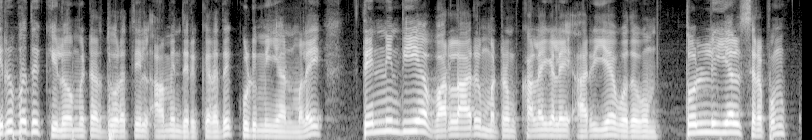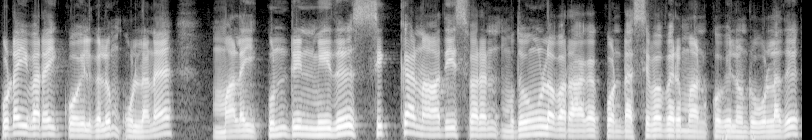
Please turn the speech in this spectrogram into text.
இருபது கிலோமீட்டர் தூரத்தில் அமைந்திருக்கிறது குடுமையான் மலை. தென்னிந்திய வரலாறு மற்றும் கலைகளை அறிய உதவும் தொல்லியல் சிறப்பும் குடைவரை கோயில்களும் உள்ளன. மலை குன்றின் மீது சிக்கநாதீஸ்வரன் முதலவராக கொண்ட சிவபெருமான் கோவில் ஒன்று உள்ளது.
